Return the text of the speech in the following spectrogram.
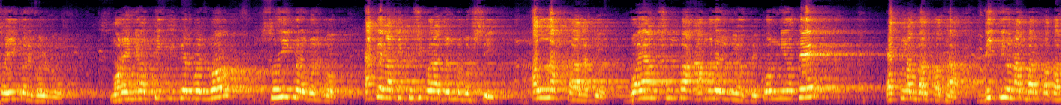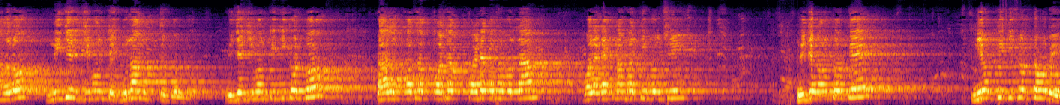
সহি করে বলব। মনের নিয়তকে কি করে বলব? সহি করে বলব। কাকে রাজি খুশি করার জন্য বসছি? আল্লাহ তাআলাকে। বয়ান শুনবা আমলের নিয়তে। কোন নিয়তে? এক নাম্বার কথা। দ্বিতীয় নাম্বার কথা হলো নিজের জীবনকে গুণামুক্ত করব। নিজের জীবনকে কি করব? তাহলে কথা, কয়টা কয়টা কথা বললাম? বলেন, এক নাম্বার কি বলছি? নিজের অন্তরকে নিয়োগকে কি করতে হবে?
